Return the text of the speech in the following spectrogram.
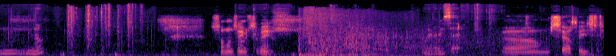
Mm, no. Someone seems to be. Where is it? Um, southeast.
